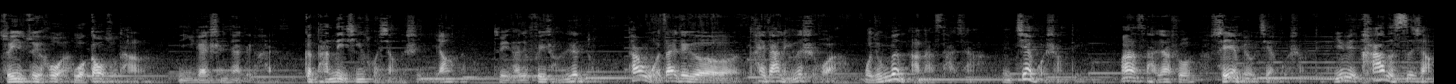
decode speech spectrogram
所以最后啊，我告诉她了，你应该生下这个孩子，跟她内心所想的是一样的，所以她就非常认同。她说我在这个泰加林的时候啊，我就问阿纳斯塔夏，你见过上帝吗？阿纳斯塔夏说谁也没有见过上帝，因为他的思想。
